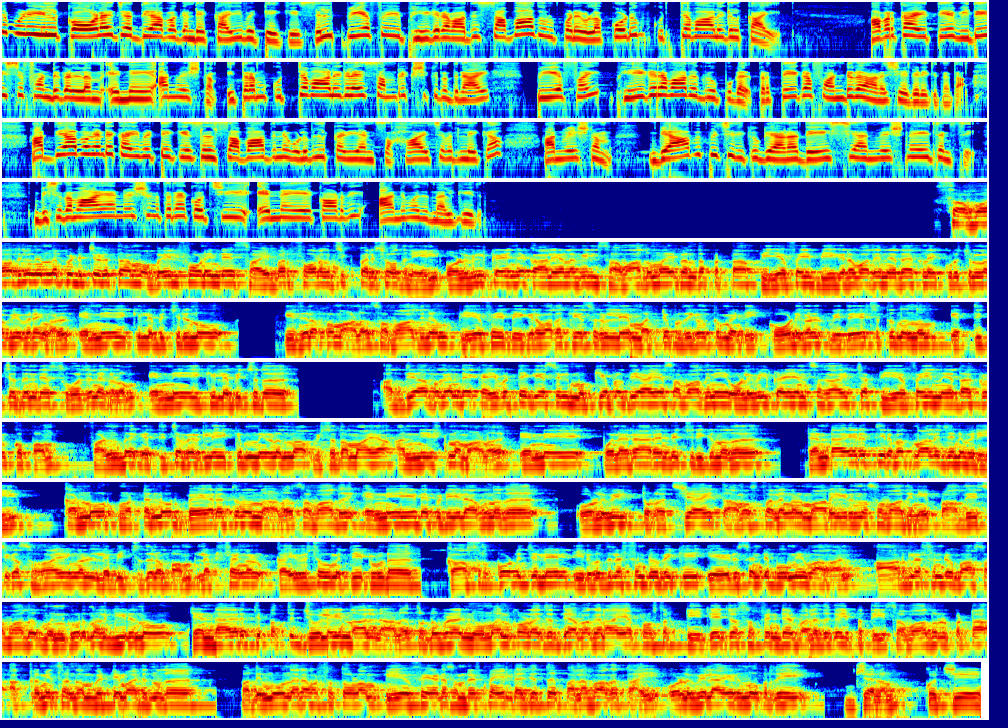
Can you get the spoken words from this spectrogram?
മൂവാറ്റുപുഴയിൽ കോളേജ് അധ്യാപകന്റെ കൈവെട്ടിയ കേസിൽ പി എഫ് ഐ ഭീകരവാദി സവാദ് ഉൾപ്പെടെയുള്ള കൊടും കുറ്റവാളികൾക്കായി. അവർക്കായി എത്തിയ വിദേശ ഫണ്ടുകളിലും എൻ ഐ അന്വേഷണം. ഇത്തരം കുറ്റവാളികളെ സംരക്ഷിക്കുന്നതിനായി പി എഫ് ഐ ഭീകരവാദ ഗ്രൂപ്പുകൾ പ്രത്യേക ഫണ്ടുകളാണ് ശേഖരിക്കുന്നത്. അധ്യാപകന്റെ കൈവെട്ടിയ കേസിൽ സവാദിനെ ഒളിവിൽ കഴിയാൻ സഹായിച്ചവരിലേക്ക് അന്വേഷണം വ്യാപിപ്പിച്ചിരിക്കുകയാണ് ദേശീയ അന്വേഷണ ഏജൻസി. വിശദമായ അന്വേഷണത്തിന് കൊച്ചി എൻ കോടതി അനുമതി നൽകിയിരുന്നു. സവാദിൽ നിന്ന് പിടിച്ചെടുത്ത മൊബൈൽ ഫോണിന്റെ സൈബർ ഫോറൻസിക് പരിശോധനയിൽ ഒളിവിൽ കഴിഞ്ഞ കാലയളവിൽ സവാദുമായി ബന്ധപ്പെട്ട പി എഫ് ഐ ഭീകരവാദി നേതാക്കളെക്കുറിച്ചുള്ള വിവരങ്ങൾ എൻ ഐ എക്ക് ലഭിച്ചിരുന്നു. ഇതിനൊപ്പമാണ് സവാദിനും പി എഫ് ഐ ഭീകരവാദ കേസുകളിലെ മറ്റു പ്രതികൾക്കും വേണ്ടി കോടികൾ വിദേശത്തു നിന്നും എത്തിച്ചതിന്റെ സൂചനകളും എൻ ഐ എക്ക് ലഭിച്ചത്. അധ്യാപകന്റെ കൈവെട്ടി കേസിൽ മുഖ്യപ്രതിയായ സവാദിനെ ഒളിവിൽ കഴിയാൻ സഹായിച്ച പി എഫ് ഐ നേതാക്കൾക്കൊപ്പം ഫണ്ട് എത്തിച്ചവരിലേക്കും നീളുന്ന വിശദമായ അന്വേഷണമാണ് എൻ ഐ എ പുനരാരംഭിച്ചിരിക്കുന്നത്. രണ്ടായിരത്തി ഇരുപത്തിനാല് ജനുവരിയിൽ കണ്ണൂർ മട്ടന്നൂർ ബേരത്ത് നിന്നാണ് സവാദ് എൻ ഐ എയുടെ പിടിയിലാകുന്നത്. ഒളിവിൽ തുടർച്ചയായി താമസസ്ഥലങ്ങൾ മാറിയിരുന്ന സവാദിന് പ്രാദേശിക സഹായങ്ങൾ ലഭിച്ചതിനൊപ്പം ലക്ഷങ്ങൾ കൈവശവും എത്തിയിട്ടുണ്ട്. കാസർഗോഡ് ജില്ലയിൽ ഇരുപത് ലക്ഷം രൂപയ്ക്ക് ഏഴ് സെന്റ് ഭൂമി വാങ്ങാൻ ആറ് ലക്ഷം രൂപ സവാദ് മുൻകൂർ നൽകിയിരുന്നു. രണ്ടായിരത്തി പത്ത് ജൂലൈ നാലിനാണ് തൊടുപുഴ ന്യൂമാൻ കോളേജ് അധ്യാപകനായ പ്രൊഫസർ ടി ജെ ജോസഫിന്റെ വലത് കൈപ്പത്തി സവാദ് ഉൾപ്പെട്ട അക്രമി സംഘം വെട്ടിമാറ്റുന്നത്. പതിമൂന്നര വർഷത്തോളം പി എഫ് ഐയുടെ സംരക്ഷണയിൽ രാജ്യത്ത് പല ഭാഗത്തായി ഒളിവിലായിരുന്നു പ്രതി ജനം. കൊച്ചി.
